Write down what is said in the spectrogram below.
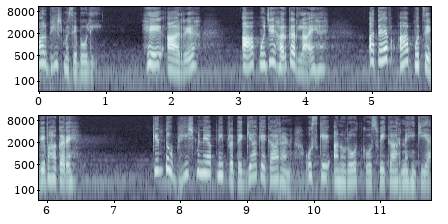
और भीष्म से बोली, हे आर्य, आप मुझे हर कर लाए हैं। अतएव आप मुझसे विवाह करें। किंतु भीष्म ने अपनी प्रतिज्ञा के कारण उसके अनुरोध को स्वीकार नहीं किया।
